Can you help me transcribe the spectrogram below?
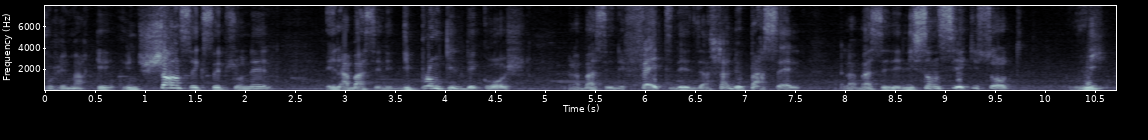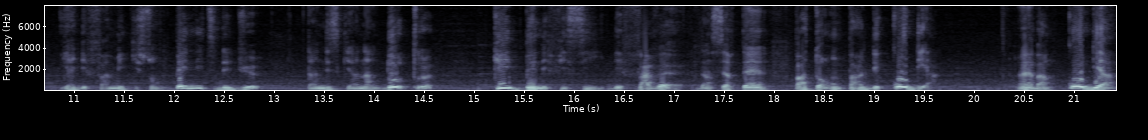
vous remarquez, une chance exceptionnelle. Et là-bas, c'est des diplômes qu'ils décrochent. Là-bas, c'est des fêtes, des achats de parcelles. Là-bas, c'est des licenciés qui sortent. Oui, il y a des familles qui sont bénites de Dieu, tandis qu'il y en a d'autres qui bénéficient des faveurs. Dans certains patons, on parle de Kodia. Hein, ben, Kodia,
